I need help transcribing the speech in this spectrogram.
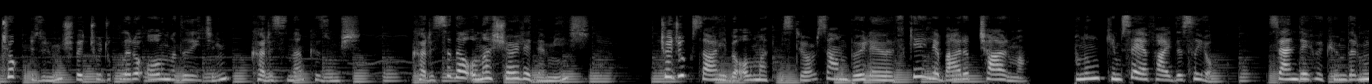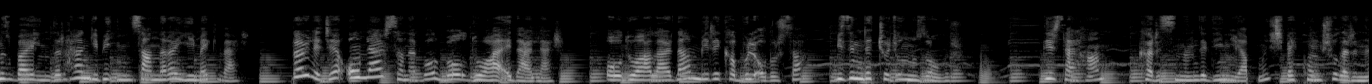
Çok üzülmüş ve çocukları olmadığı için karısına kızmış. Karısı da ona şöyle demiş. Çocuk sahibi olmak istiyorsan böyle öfkeyle bağırıp çağırma. Bunun kimseye faydası yok. Sen de hükümdarımız Bayındır Han gibi insanlara yemek ver. Böylece onlar sana bol bol dua ederler. O dualardan biri kabul olursa bizim de çocuğumuz olur. Dirselhan, karısının dediğini yapmış ve komşularını,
